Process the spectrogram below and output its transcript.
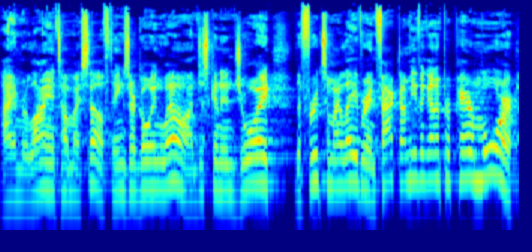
I am reliant on myself. Things are going well. I'm just going to enjoy the fruits of my labor. In fact, I'm even going to prepare more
